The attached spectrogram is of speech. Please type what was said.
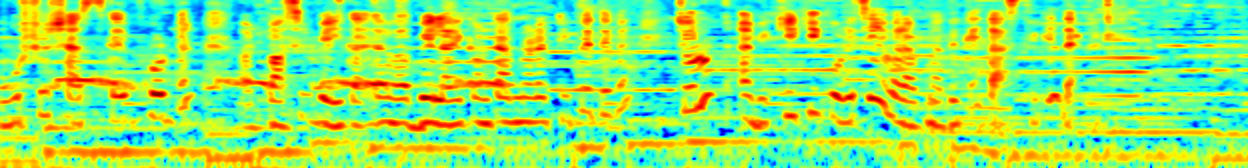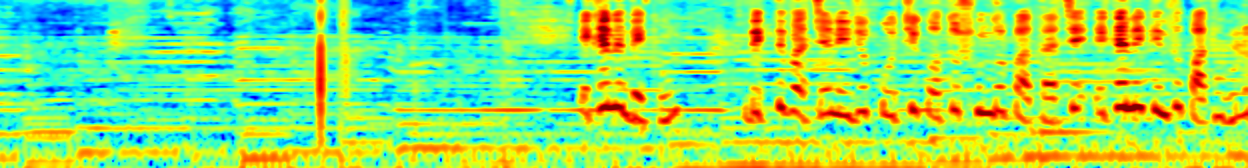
অবশ্যই সাবস্ক্রাইব করবেন, আর পাশের বেল বেল আইকনটা আপনারা টিপে দেবেন। চলুন, আমি কি কি করেছি, এবার আপনাদেরকে কাছ থেকে দেখাই। এখানে দেখুন দেখতে পাচ্ছেন, এই যে কচি কত সুন্দর পাতা আছে। এখানে কিন্তু পাতাগুলো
